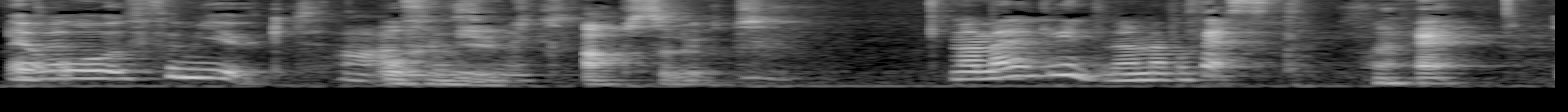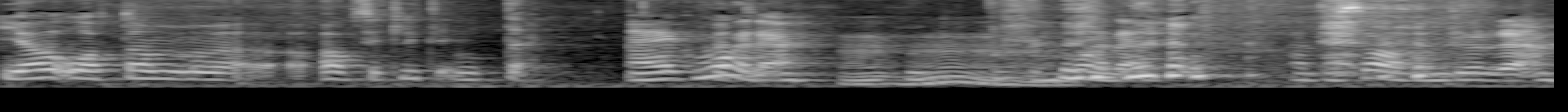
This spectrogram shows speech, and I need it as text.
Ja, och för mjukt. Ja, Och för mjukt, absolut. Man märker inte när de är på fest. Jag åt dem eh, avsiktligt inte. Nej, jag kommer ihåg det. Jag kommer ihåg det. Att du sa att du inte gjorde det.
